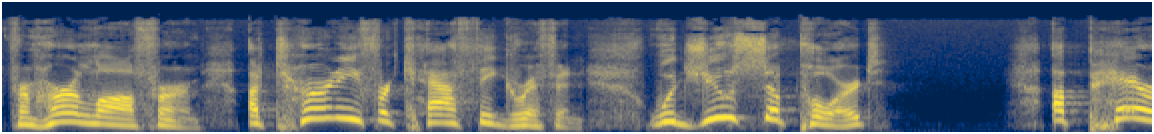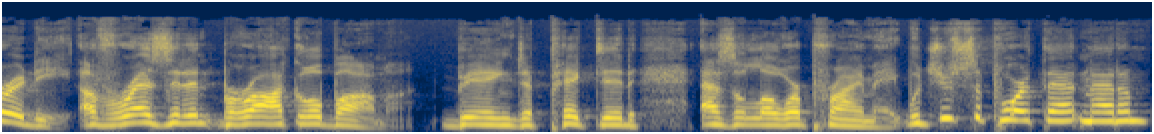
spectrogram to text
from her law firm, attorney for Kathy Griffin. Would you support a parody of Resident Barack Obama being depicted as a lower primate? Would you support that, madam?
